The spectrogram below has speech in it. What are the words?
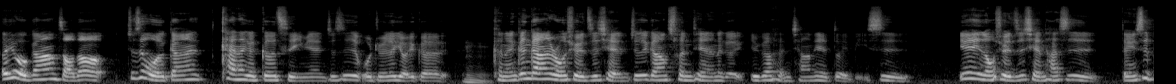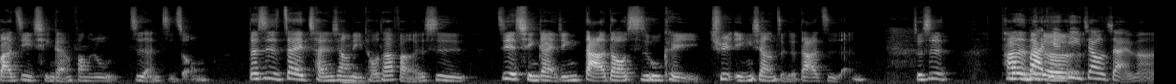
而且我刚刚找到。就是我刚刚看那个歌词里面，就是我觉得有一个，嗯，可能跟刚刚融雪之前，就是刚刚春天的那个有一个很强烈的对比，是因为融雪之前他是等于是把自己情感放入自然之中，但是在残响里头，他反而是自己的情感已经大到似乎可以去影响整个大自然，就是他的那个天地较窄吗？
